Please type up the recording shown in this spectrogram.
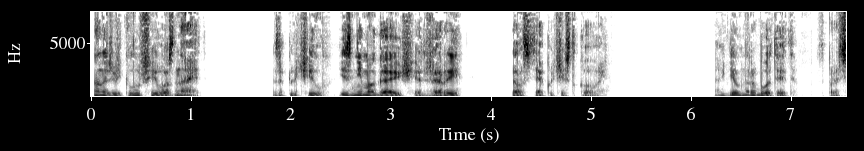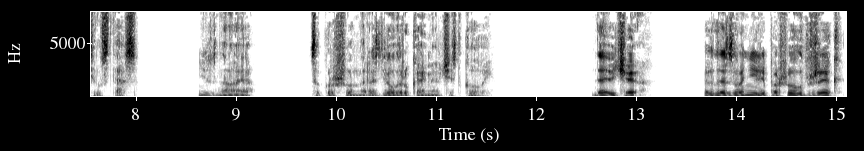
Она же ведь лучше его знает, — заключил изнемогающий от жары толстяк участковый. — А где он работает? — спросил Стас. — Не знаю, — сокрушенно развел руками участковый. Давича, когда звонили, пошел в ЖЭК,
